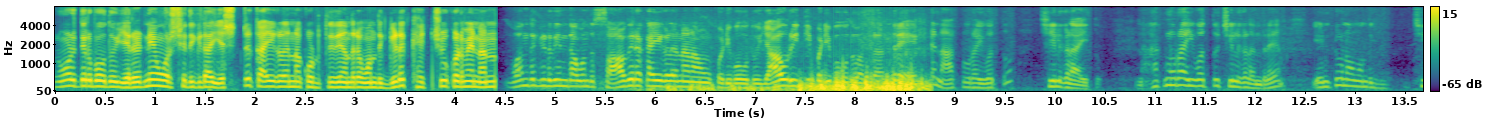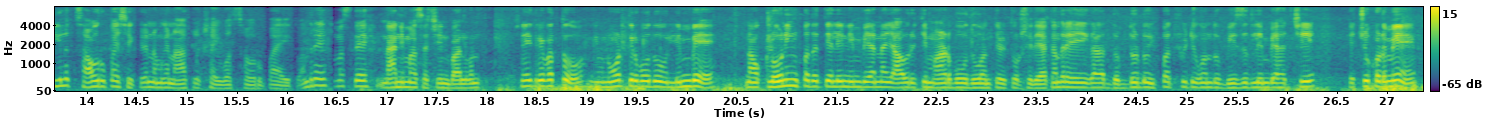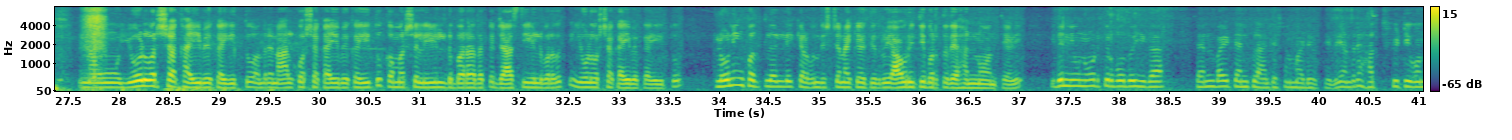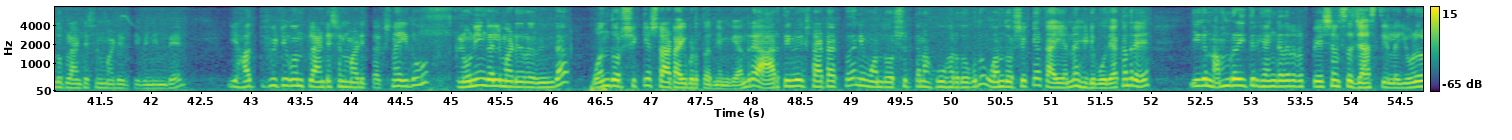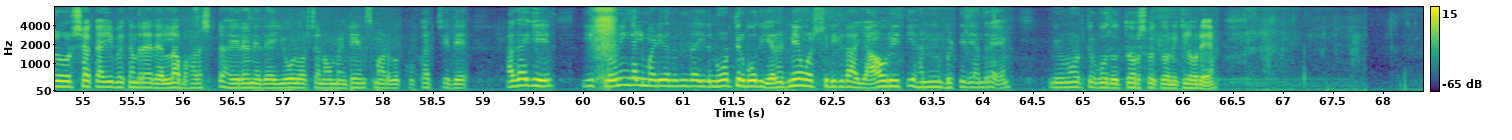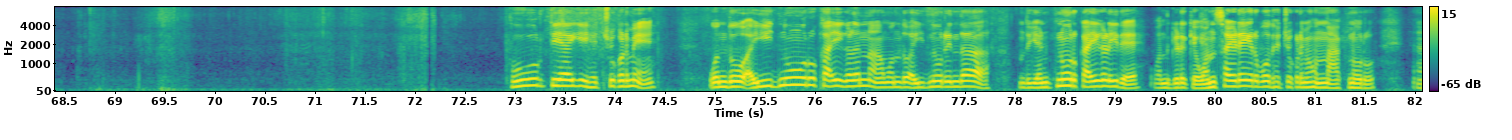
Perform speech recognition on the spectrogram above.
ನೋಡ್ತಿರ್ಬೋದು ಎರಡನೇ ವರ್ಷದ ಗಿಡ ಎಷ್ಟು ಕಾಯಿಗಳನ್ನು ಕೊಡ್ತಿದೆ ಅಂದರೆ ಒಂದು ಗಿಡಕ್ಕೆ ಹೆಚ್ಚು ಕಡಿಮೆ ನನ್ನ ಒಂದು ಗಿಡದಿಂದ ಒಂದು ಸಾವಿರ ಕಾಯಿಗಳನ್ನು ನಾವು ಪಡಿಬಹುದು. ಯಾವ ರೀತಿ ಪಡಿಬಹುದು ಅಂತ ಅಂದರೆ ನಾಲ್ಕುನೂರ ಐವತ್ತು ಚೀಲಗಳಾಯಿತು. ನಾಲ್ಕುನೂರ ಐವತ್ತು ಚೀಲಗಳಂದರೆ ಎಂಟು ನಾವು ಒಂದು ಚೀಲಕ್ಕೆ ಸಾವಿರ ರೂಪಾಯಿ ಸಿಕ್ಕರೆ ನಮಗೆ ನಾಲ್ಕು ಲಕ್ಷ ಐವತ್ತು ಸಾವಿರ ರೂಪಾಯಿ ಆಯಿತು. ಅಂದರೆ ನಮಸ್ತೆ, ನಾನು ಸಚಿನ್ ಬಾಲ್ವನ್ ಸ್ನೇಹಿತರೆ, ಇವತ್ತು ನೀವು ನೋಡ್ತಿರ್ಬೋದು ಲಿಂಬೆ, ನಾವು ಕ್ಲೋನಿಂಗ್ ಪದ್ಧತಿಯಲ್ಲಿ ನಿಂಬೆಯನ್ನು ಯಾವ ರೀತಿ ಮಾಡ್ಬೋದು ಅಂತೇಳಿ ತೋರಿಸಿದೆ. ಯಾಕಂದರೆ ಈಗ ದೊಡ್ಡ ದೊಡ್ಡ ಇಪ್ಪತ್ತು ಫೀಟಿಗೆ ಒಂದು ಬೀಜದ ಲಿಂಬೆ ಹಚ್ಚಿ ಹೆಚ್ಚು ಕಡಿಮೆ ನಾವು ಏಳು ವರ್ಷ ಕಾಯಬೇಕಾಗಿತ್ತು. ಅಂದರೆ ನಾಲ್ಕು ವರ್ಷ ಕಾಯಬೇಕಾಗಿತ್ತು. ಕಮರ್ಷಿಯಲ್ ಈಲ್ಡ್ ಬರೋದಕ್ಕೆ, ಜಾಸ್ತಿ ಈಲ್ಡ್ ಬರೋದಕ್ಕೆ ಏಳು ವರ್ಷ ಕಾಯಬೇಕಾಗಿತ್ತು. ಕ್ಲೋನಿಂಗ್ ಪದ್ಧತಿಯಲ್ಲಿ ಕೆಲವೊಂದಿಷ್ಟು ಜನ ಕೇಳ್ತಿದ್ರು, ಯಾವ ರೀತಿ ಬರ್ತದೆ ಹಣ್ಣು ಅಂತೇಳಿ ಇದನ್ನು ನೀವು ನೋಡ್ತಿರ್ಬೋದು ಈಗ ಟೆನ್ ಬೈ ಟೆನ್ ಪ್ಲಾಂಟೇಷನ್ ಮಾಡಿರ್ತೀವಿ. ಅಂದರೆ ಹತ್ತು ಫೀಟಿಗೆ ಒಂದು ಪ್ಲಾಂಟೇಷನ್ ಮಾಡಿರ್ತೀವಿ ನಿಂಬೆ ಈ ಹತ್ತು ಫೀಟಿಗೆ ಒಂದು ಪ್ಲಾಂಟೇಷನ್ ಮಾಡಿದ ತಕ್ಷಣ ಇದು ಕ್ಲೋನಿಂಗಲ್ಲಿ ಮಾಡಿರೋದ್ರಿಂದ ಒಂದು ವರ್ಷಕ್ಕೆ ಸ್ಟಾರ್ಟ್ ಆಗಿಬಿಡ್ತದೆ ನಿಮಗೆ. ಅಂದರೆ ಆರು ತಿಂಗಳಿಗೆ ಸ್ಟಾರ್ಟ್ ಆಗ್ತದೆ, ನೀವು ಒಂದು ವರ್ಷಕ್ಕೆ ತನಕ ಹೂ ಹರಿದೋಗೋದು, ಒಂದು ವರ್ಷಕ್ಕೆ ಕಾಯಿಯನ್ನು ಹಿಡಿಬೋದು. ಯಾಕಂದರೆ ಈಗ ನಮ್ಮ ರೈತರಿಗೆ ಹೆಂಗಂದ್ರೆ ಪೇಷನ್ಸ್ ಜಾಸ್ತಿ ಇಲ್ಲ. ಏಳು ವರ್ಷ ಕಾಯಬೇಕಂದ್ರೆ ಅದೆಲ್ಲ ಬಹಳಷ್ಟು ಹೈರಾಣ ಇದೆ. ಏಳು ವರ್ಷ ನಾವು ಮೇಂಟೆನೆನ್ಸ್ ಮಾಡಬೇಕು ಖರ್ಚಿದೆ ಹಾಗಾಗಿ ಈ ಕ್ಲೋನಿಂಗಲ್ಲಿ ಮಾಡಿರೋದ್ರಿಂದ ಇದು ನೋಡ್ತಿರ್ಬೋದು ಎರಡನೇ ವರ್ಷದ ಗಿಡ ಯಾವ ರೀತಿ ಹಣ್ಣು ಬಿಟ್ಟಿದೆ ಅಂದರೆ, ನೀವು ನೋಡ್ತಿರ್ಬೋದು, ತೋರಿಸ್ಬೇಕು ನಿಖಿಲವರೇ ಪೂರ್ತಿಯಾಗಿ ಹೆಚ್ಚು ಕಡಿಮೆ ಒಂದು ಐದುನೂರು ಕಾಯಿಗಳನ್ನು ಒಂದು ಐದುನೂರಿಂದ ಒಂದು ಎಂಟುನೂರು ಕಾಯಿಗಳಿದೆ ಒಂದು ಗಿಡಕ್ಕೆ. ಒಂದು ಸೈಡೇ ಇರ್ಬೋದು ಹೆಚ್ಚು ಕಡಿಮೆ ಒಂದು ನಾಲ್ಕುನೂರು.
